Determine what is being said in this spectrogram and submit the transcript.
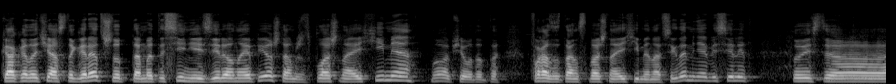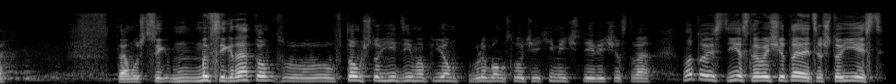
как это часто говорят, что там это синее, зеленое пьешь, там же сплошная химия. Ну, вообще вот эта фраза «там сплошная химия», она всегда меня веселит. То есть, э, Потому что мы всегда в том, что едим и пьем, в любом случае химические вещества. Ну, то есть, если вы считаете, что есть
